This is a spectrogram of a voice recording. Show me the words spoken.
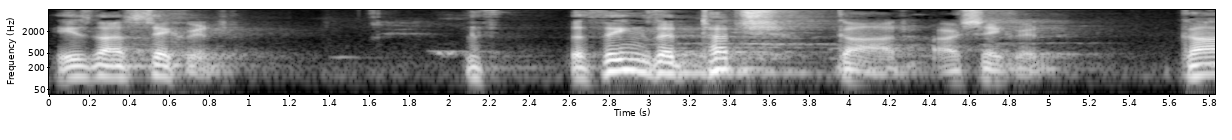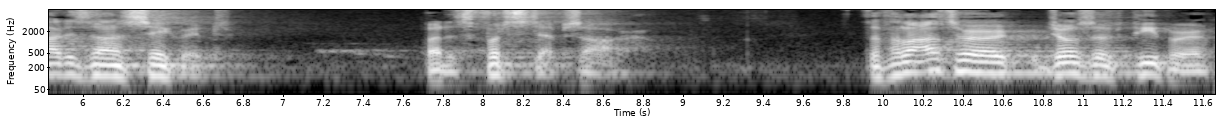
He is not sacred. The, the things that touch God are sacred. God is not sacred, but his footsteps are. The philosopher Joseph Pieper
